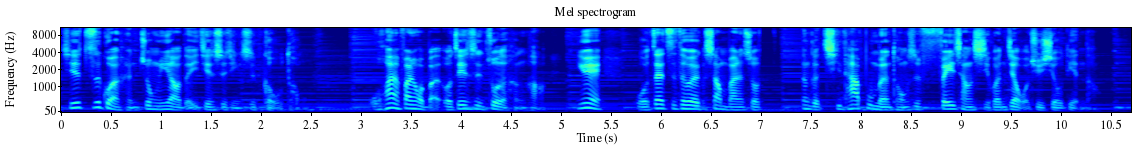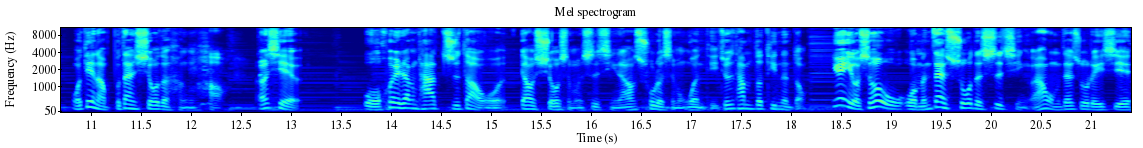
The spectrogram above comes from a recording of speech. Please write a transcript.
其实资管很重要的一件事情是沟通。我后来发现我把我这件事情做得很好，因为我在资特会上班的时候，那个其他部门的同事非常喜欢叫我去修电脑。我电脑不但修得很好，而且。我会让他知道我要修什么事情，然后出了什么问题，就是他们都听得懂。因为有时候我们在说的事情，然后我们在说的一些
